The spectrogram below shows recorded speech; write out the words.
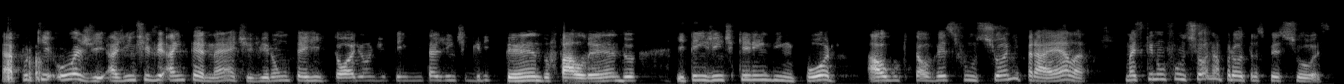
Ah, porque hoje a gente a internet virou um território onde tem muita gente gritando, falando, e tem gente querendo impor algo que talvez funcione para ela, mas que não funciona para outras pessoas.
